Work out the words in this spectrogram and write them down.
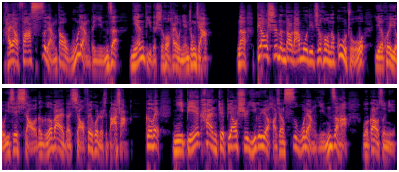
还要发四两到五两的银子，年底的时候还有年终奖。那镖师们到达目的之后呢，雇主也会有一些小的额外的小费或者是打赏。各位，你别看这镖师一个月好像四五两银子哈，我告诉你，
